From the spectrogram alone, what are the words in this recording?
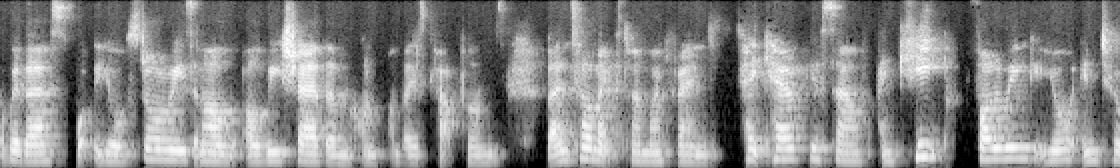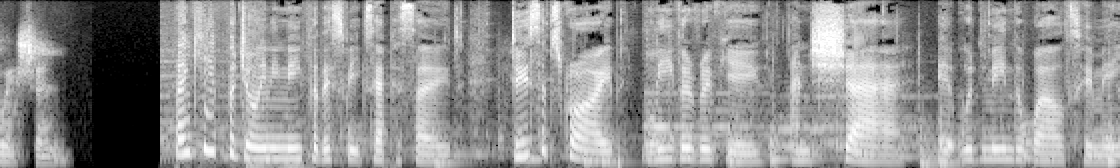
with us what your stories and I'll I'll reshare them on, on those platforms. But until next time, my friend, take care of yourself and keep following your intuition. Thank you for joining me for this week's episode. Do subscribe, leave a review, and share. It would mean the world to me.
